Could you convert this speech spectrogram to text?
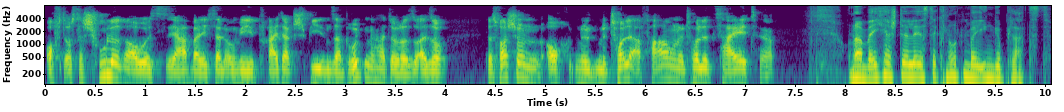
oft aus der Schule raus, ja, weil ich dann irgendwie Freitagsspiel in Saarbrücken hatte oder so. Also das war schon auch eine, eine tolle Erfahrung, eine tolle Zeit. Ja. Und an welcher Stelle ist der Knoten bei Ihnen geplatzt?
